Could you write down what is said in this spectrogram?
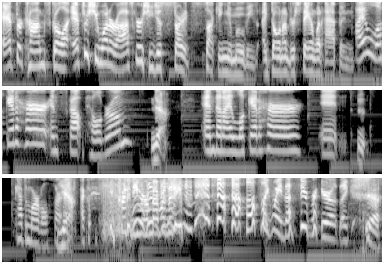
After Kong Skull, after she won her Oscar, she just started sucking in movies. I don't understand what happened. I look at her in Scott Pilgrim, Yeah. And then I look at her in Captain Marvel. Sorry. Yeah. I, I Couldn't even remember the name. I was like, wait, that's superhero thing. Yeah.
